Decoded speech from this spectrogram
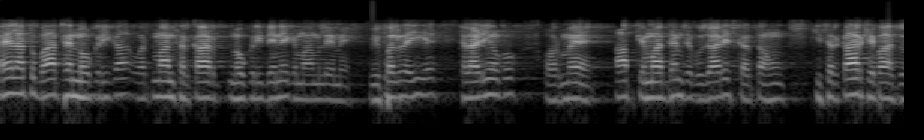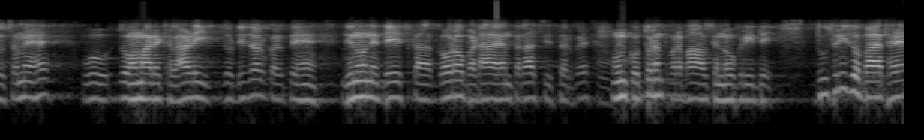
पहला तो बात है नौकरी का। वर्तमान सरकार नौकरी देने के मामले में विफल रही है खिलाड़ियों को। और मैं आपके माध्यम से गुजारिश करता हूँ कि सरकार के पास जो समय है वो जो हमारे खिलाड़ी जो डिजर्व करते हैं जिन्होंने देश का गौरव बढ़ाया है अंतर्राष्ट्रीय स्तर पे उनको तुरंत प्रभाव से नौकरी दे। दूसरी जो बात है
